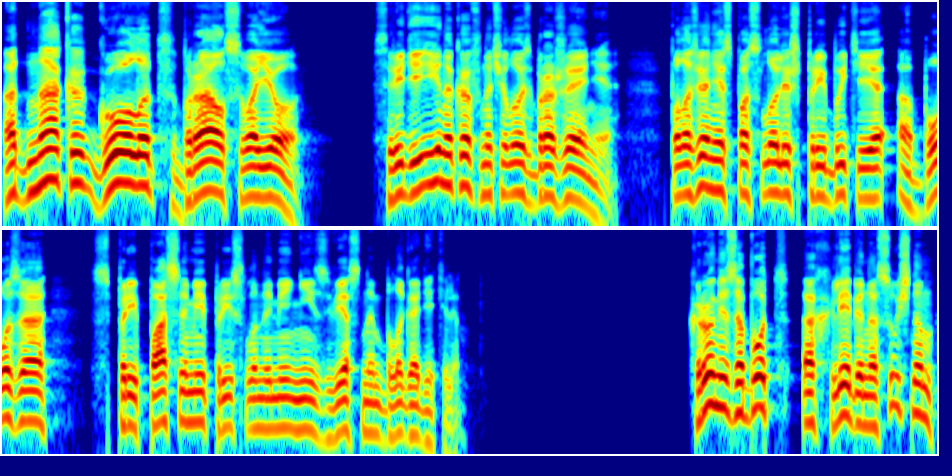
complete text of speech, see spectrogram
Однако голод брал свое. Среди иноков началось брожение. Положение спасло лишь прибытие обоза с припасами, присланными неизвестным благодетелем. Кроме забот о хлебе насущном,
